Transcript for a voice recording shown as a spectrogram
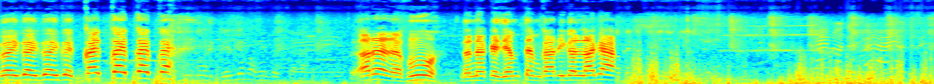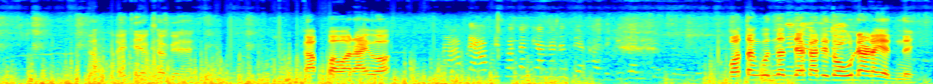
ગઈ ગઈ ગઈ ગઈ. કાઈપ કાઈપ કાઈપ કાઈપ. જલ્દીમાં નહીં બચતા. અરે અરે હું? તને કઈ જેમ તેમ કારીગર લાગે? અહીંથી એક સગે કાપવા વાળા આવ્યો પતંગ જ નથી દેખાતી તો ઉડાડાય જ નહીં.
